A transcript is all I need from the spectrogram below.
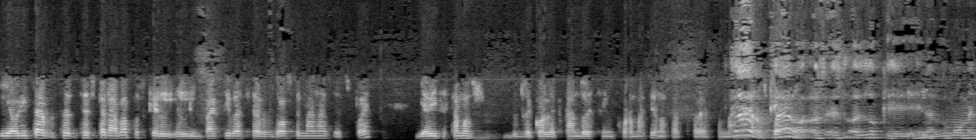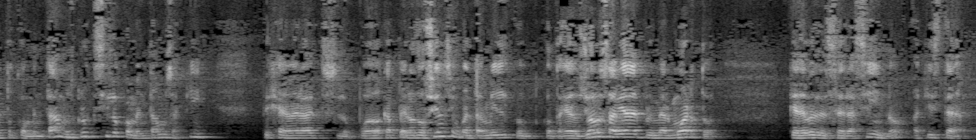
y ahorita se, esperaba pues que el, impacto iba a ser dos semanas después y ahorita estamos recolectando esa información, o sea, tres semanas. Claro, claro, es, lo que en algún momento comentamos, creo que sí lo comentamos aquí. Déjame ver si lo puedo acá, pero 250 mil contagiados. Yo no sabía del primer muerto, que debe de ser así, ¿no? Aquí está.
